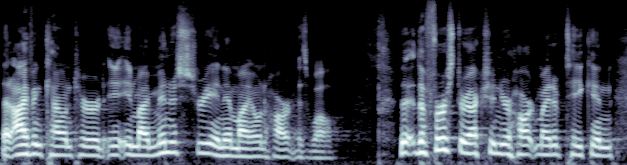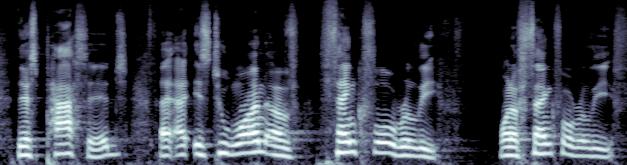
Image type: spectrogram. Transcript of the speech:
that I've encountered in my ministry and in my own heart as well. The, the first direction your heart might have taken this passage uh, uh is to one of thankful relief. One of thankful relief.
